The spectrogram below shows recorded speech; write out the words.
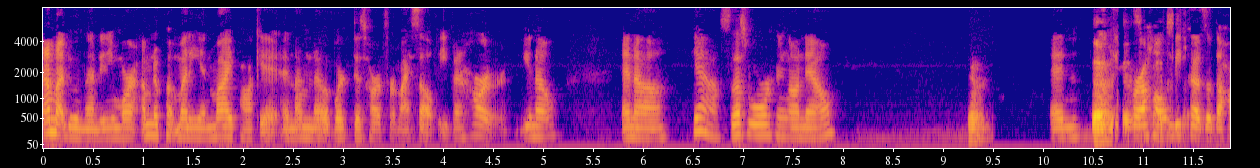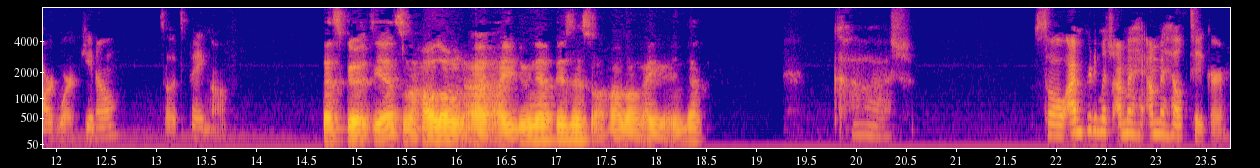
I'm not doing that anymore. I'm going to put money in my pocket and I'm going to work this hard for myself, even harder, you know? And uh, yeah, so that's what we're working on now. Yeah. And Definitely. looking for a home because of the hard work, you know? So it's paying off. That's good. Yeah. So how long uh, are you doing that business, or how long are you in that? Gosh. So I'm pretty much I'm a I'm a health taker.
